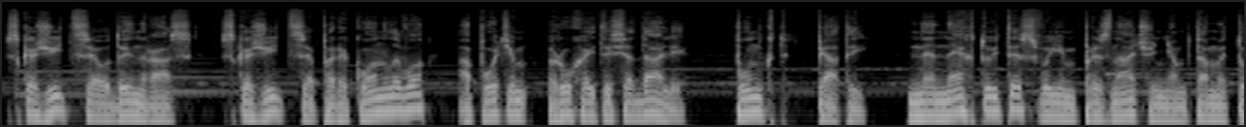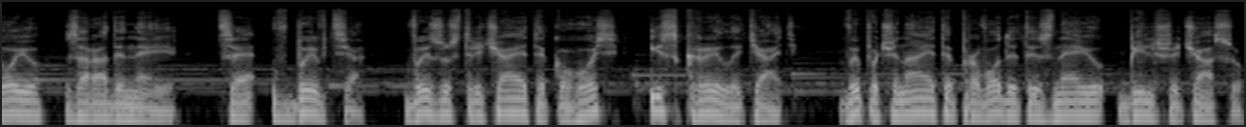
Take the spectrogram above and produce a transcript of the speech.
Скажіть це один раз, скажіть це переконливо, а потім рухайтеся далі. Пункт 5. Не нехтуйте своїм призначенням та метою заради неї. Це вбивця. Ви зустрічаєте когось, іскри летять. Ви починаєте проводити з нею більше часу.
